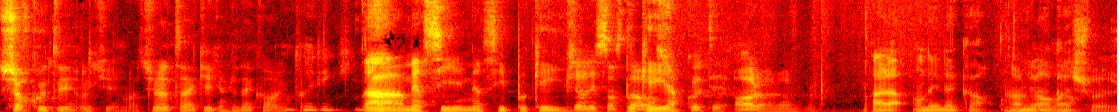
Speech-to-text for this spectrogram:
Surcoté, ok. Bah, tu vois, t'as quelqu'un qui est d'accord avec toi. Ah, merci, merci Pokey. Pire licence Star Wars ya. sur côté. Oh là là. Voilà, on est d'accord. Non on est mais en d'accord. vrai, je,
